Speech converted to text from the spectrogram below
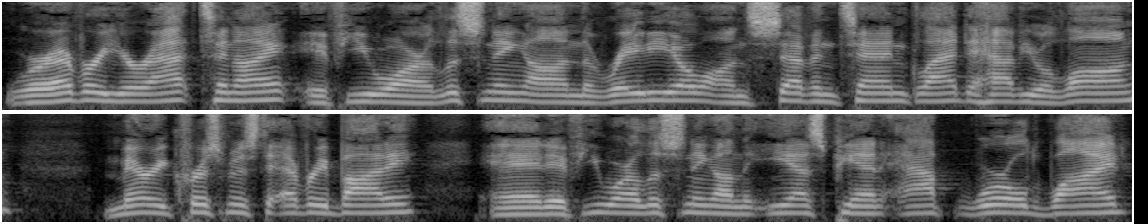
Wherever you're at tonight, if you are listening on the radio on 710, glad to have you along. Merry Christmas to everybody. And if you are listening on the ESPN app worldwide,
